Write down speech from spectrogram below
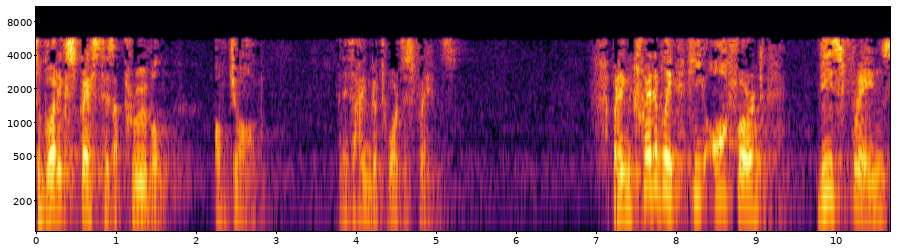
So God expressed his approval of Job and his anger towards his friends. But incredibly, he offered these friends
